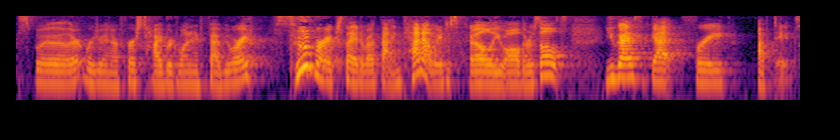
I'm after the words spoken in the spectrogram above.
Spoiler alert, we're doing our first hybrid one in February. Super excited about that and cannot wait to tell you all the results. You guys get free updates.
